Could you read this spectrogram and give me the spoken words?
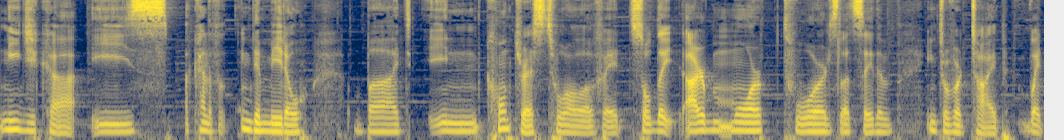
Nijika is kind of in the middle but in contrast to all of it, so they are more towards, let's say, the introvert type. But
